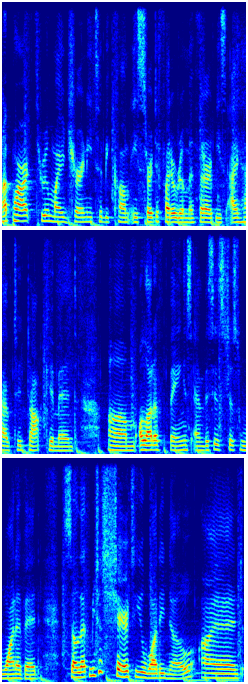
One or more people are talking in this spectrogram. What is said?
apart through my journey to become a certified aromatherapist i have to document um, a lot of things and this is just one of it. So let me just share to you what i know. And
